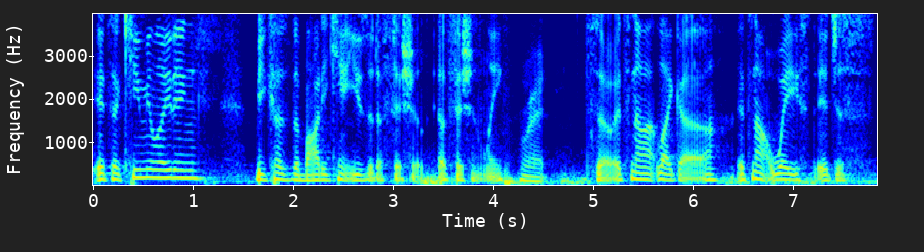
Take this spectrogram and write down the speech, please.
it's accumulating because the body can't use it efficient, efficiently. Right. So it's not like a it's not waste. It just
